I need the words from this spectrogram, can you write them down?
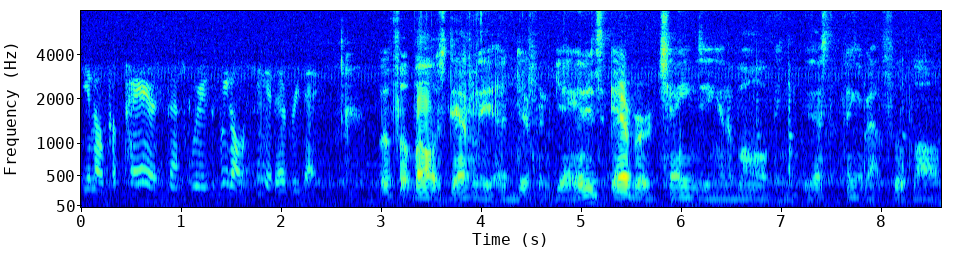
you know, prepare since we we don't see it every day. Well, football is definitely a different game, and it's ever changing and evolving. That's the thing about football,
